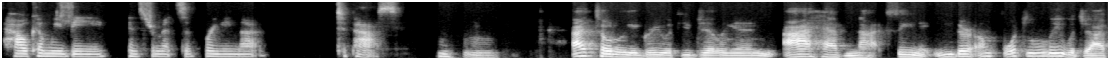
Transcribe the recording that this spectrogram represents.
how can we be instruments of bringing that to pass? Mm-hmm. I totally agree with you, Jillian. I have not seen it either, unfortunately, which I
